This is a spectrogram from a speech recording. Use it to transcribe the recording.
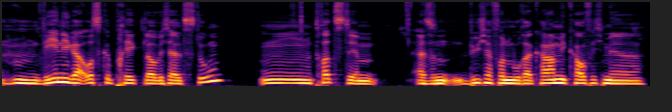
hm, weniger ausgeprägt, glaube ich, als du. Mm, Trotzdem, also Bücher von Murakami kaufe ich mir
